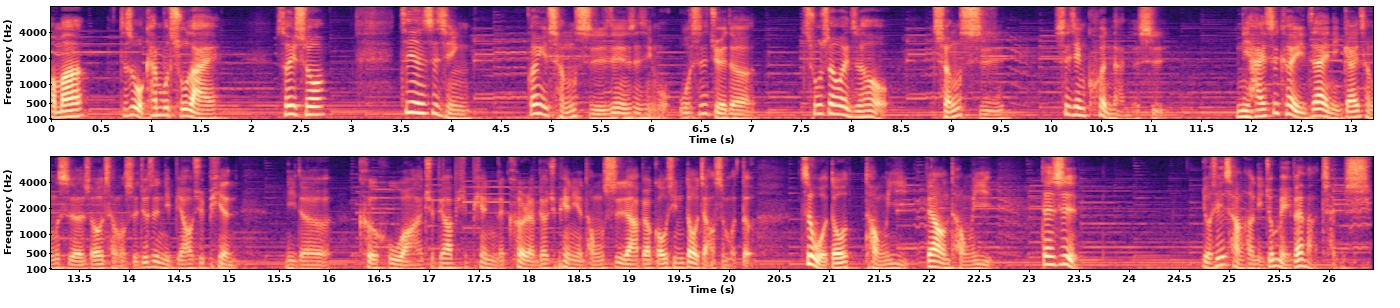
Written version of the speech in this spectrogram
好吗？就是我看不出来，所以说这件事情，关于诚实这件事情，我我是觉得。出社会之后，诚实是件困难的事。你还是可以在你该诚实的时候诚实，就是你不要去骗你的客户啊，去不要去骗你的客人，不要去骗你的同事啊，不要勾心斗角什么的，这我都同意，非常同意。但是有些场合你就没办法诚实，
